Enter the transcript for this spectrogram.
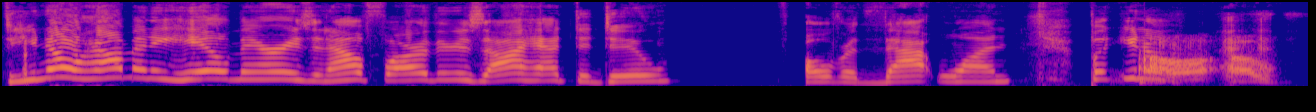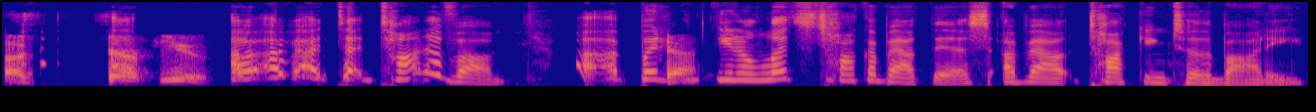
do you know how many Hail Marys and Our Fathers I had to do over that one? But, you know, Oh, a, a fair few. a, a, a t- ton of them. Uh, but Yeah. you know, let's talk about this about talking to the body,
